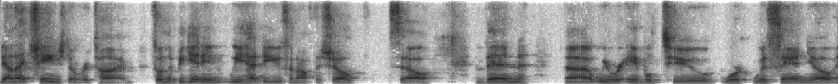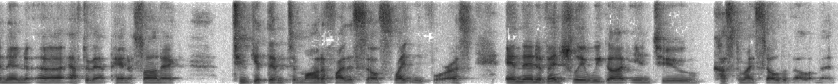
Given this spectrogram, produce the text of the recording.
Now that changed over time. So in the beginning, we had to use an off-the-shelf cell. Then uh, we were able to work with Sanyo and then uh, after that Panasonic to get them to modify the cell slightly for us. And then eventually we got into customized cell development.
